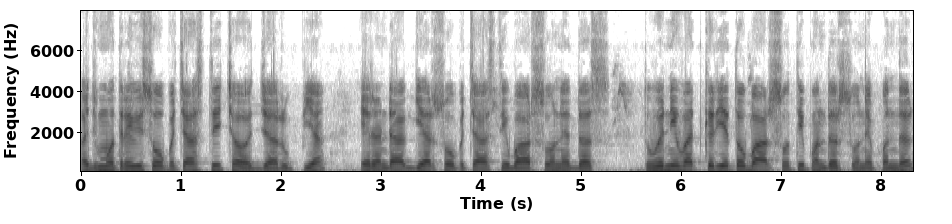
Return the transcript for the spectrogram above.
અજમો ત્રેવીસો પચાસથી છ હજાર રૂપિયા, એરંડા અગિયારસો પચાસથી બારસો ને દસ, તુવેરની વાત કરીએ તો બારસોથી પંદરસો ને પંદર,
